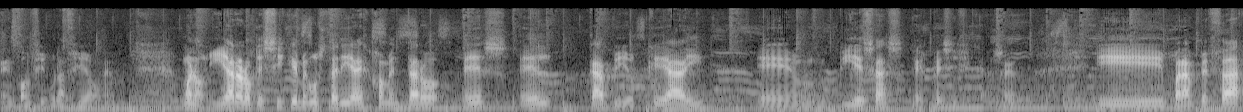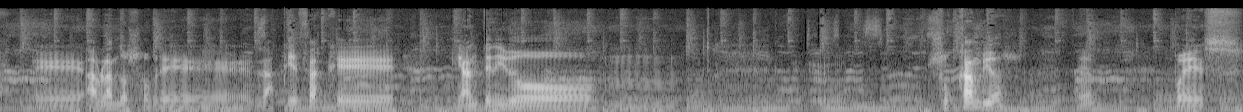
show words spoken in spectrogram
en configuración. Bueno, y ahora lo que sí que me gustaría es comentaros es el cambio que hay en piezas específicas. Y para empezar, eh, hablando sobre las piezas que, que han tenido mm, sus cambios, ¿eh? pues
